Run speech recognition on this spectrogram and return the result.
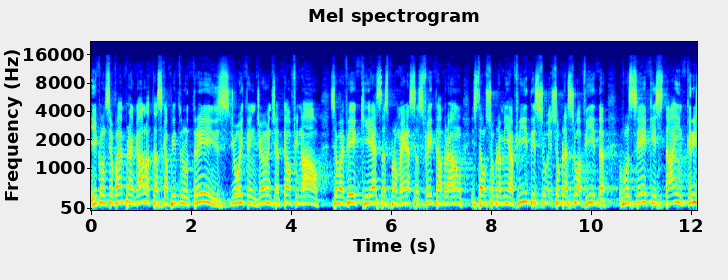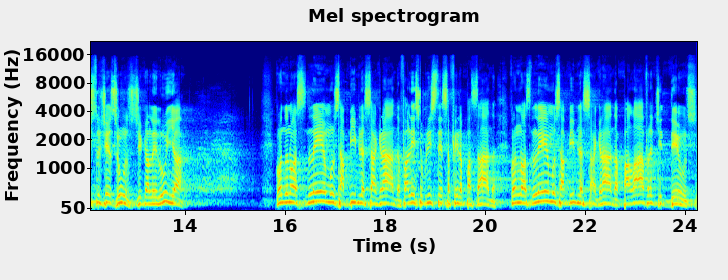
E quando você vai para Gálatas capítulo 3, de 8 em diante, até o final, você vai ver que essas promessas feitas a Abraão estão sobre a minha vida e sobre a sua vida. Você que está em Cristo Jesus, diga aleluia. Quando nós lemos a Bíblia Sagrada, falei sobre isso terça-feira passada. Quando nós lemos a Bíblia Sagrada, a palavra de Deus,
